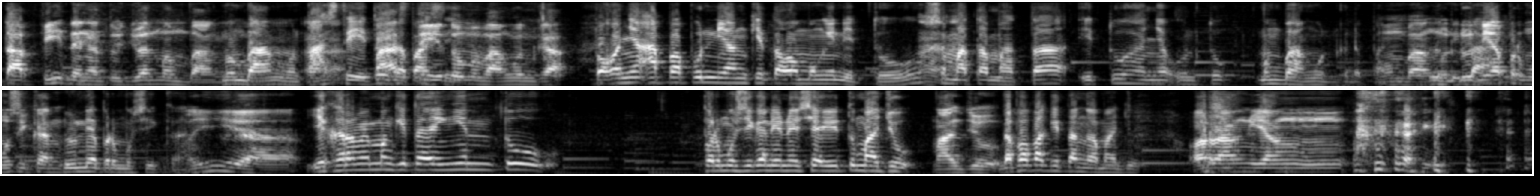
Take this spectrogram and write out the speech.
tapi dengan tujuan membangun. Membangun, Ah, pasti itu udah pasti. itu membangun kak. Pokoknya apa pun yang kita omongin itu semata-mata itu hanya untuk membangun ke depan. Membangun Lebih dunia baik. permusikan. dunia permusikan. Iya, Ya karena memang kita ingin tuh permusikan Indonesia itu maju. maju. Gak apa-apa kita nggak maju. Orang yang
